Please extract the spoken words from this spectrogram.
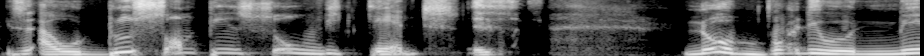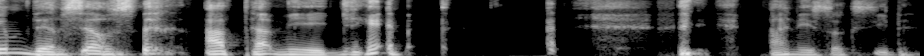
he said, I will do something so wicked. Nobody will name themselves after me again. and he succeeded.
